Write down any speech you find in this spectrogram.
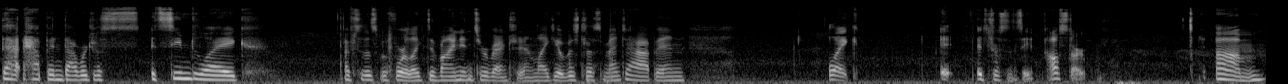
that happened that were just, it seemed like, I've said this before, like divine intervention. Like it was just meant to happen. Like, it, it's just insane. I'll start. Um,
